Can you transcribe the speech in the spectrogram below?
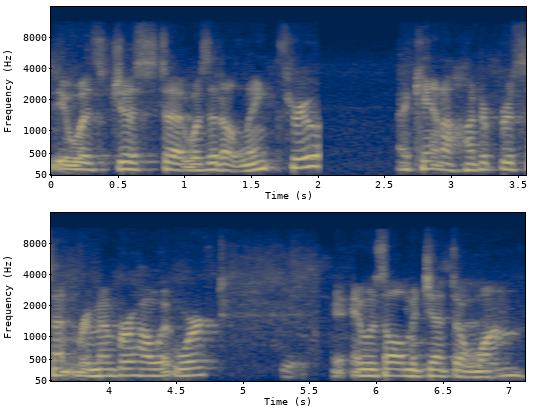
it was just uh, was it a link through? I can't hundred percent remember how it worked. Yes. It, it was all Magento so, One.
